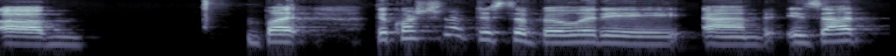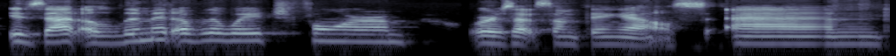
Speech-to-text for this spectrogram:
Um, but the question of disability and is that is that a limit of the wage form or is that something else? And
